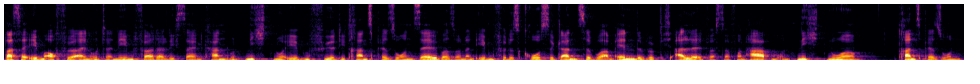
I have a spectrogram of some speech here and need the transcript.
was ja eben auch für ein Unternehmen förderlich sein kann und nicht nur eben für die Transperson selber, sondern eben für das große Ganze, wo am Ende wirklich alle etwas davon haben und nicht nur Transpersonen.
